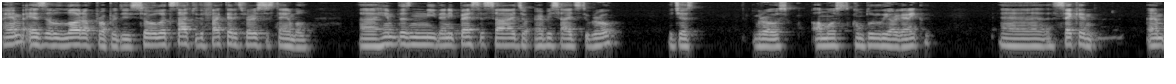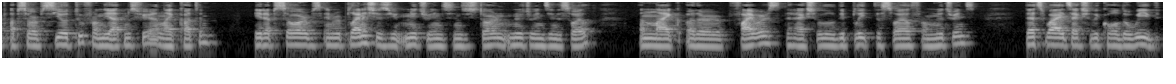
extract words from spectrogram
hemp has a lot of properties. So let's start with the fact that it's very sustainable. Uh, hemp doesn't need any pesticides or herbicides to grow. It just grows almost completely organically. Uh, second, hemp absorbs CO2 from the atmosphere, unlike cotton. It absorbs and replenishes nutrients and store nutrients in the soil, unlike other fibers that actually deplete the soil from nutrients. That's why it's actually called a weed.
